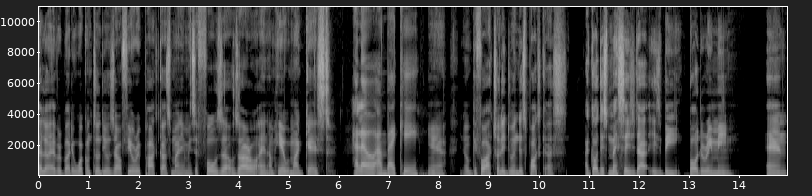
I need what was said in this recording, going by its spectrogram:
Hello, everybody. Welcome to the Osaro Theory Podcast. My name is Efosa Osaro, and I'm here with my guest. Hello, I'm Becky. Yeah, you know, before actually doing this podcast, I got this message that is be bothering me, and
